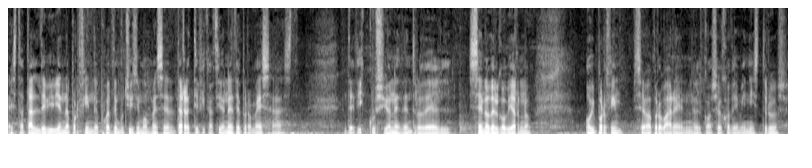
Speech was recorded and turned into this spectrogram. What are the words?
estatal de vivienda, por fin, después de muchísimos meses de rectificaciones, de promesas, de discusiones dentro del seno del gobierno. Hoy por fin se va a aprobar en el Consejo de Ministros.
